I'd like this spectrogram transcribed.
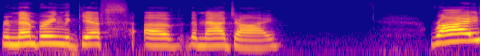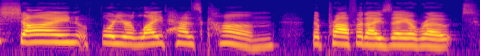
remembering the gifts of the Magi. Rise, shine, for your light has come, the prophet Isaiah wrote.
